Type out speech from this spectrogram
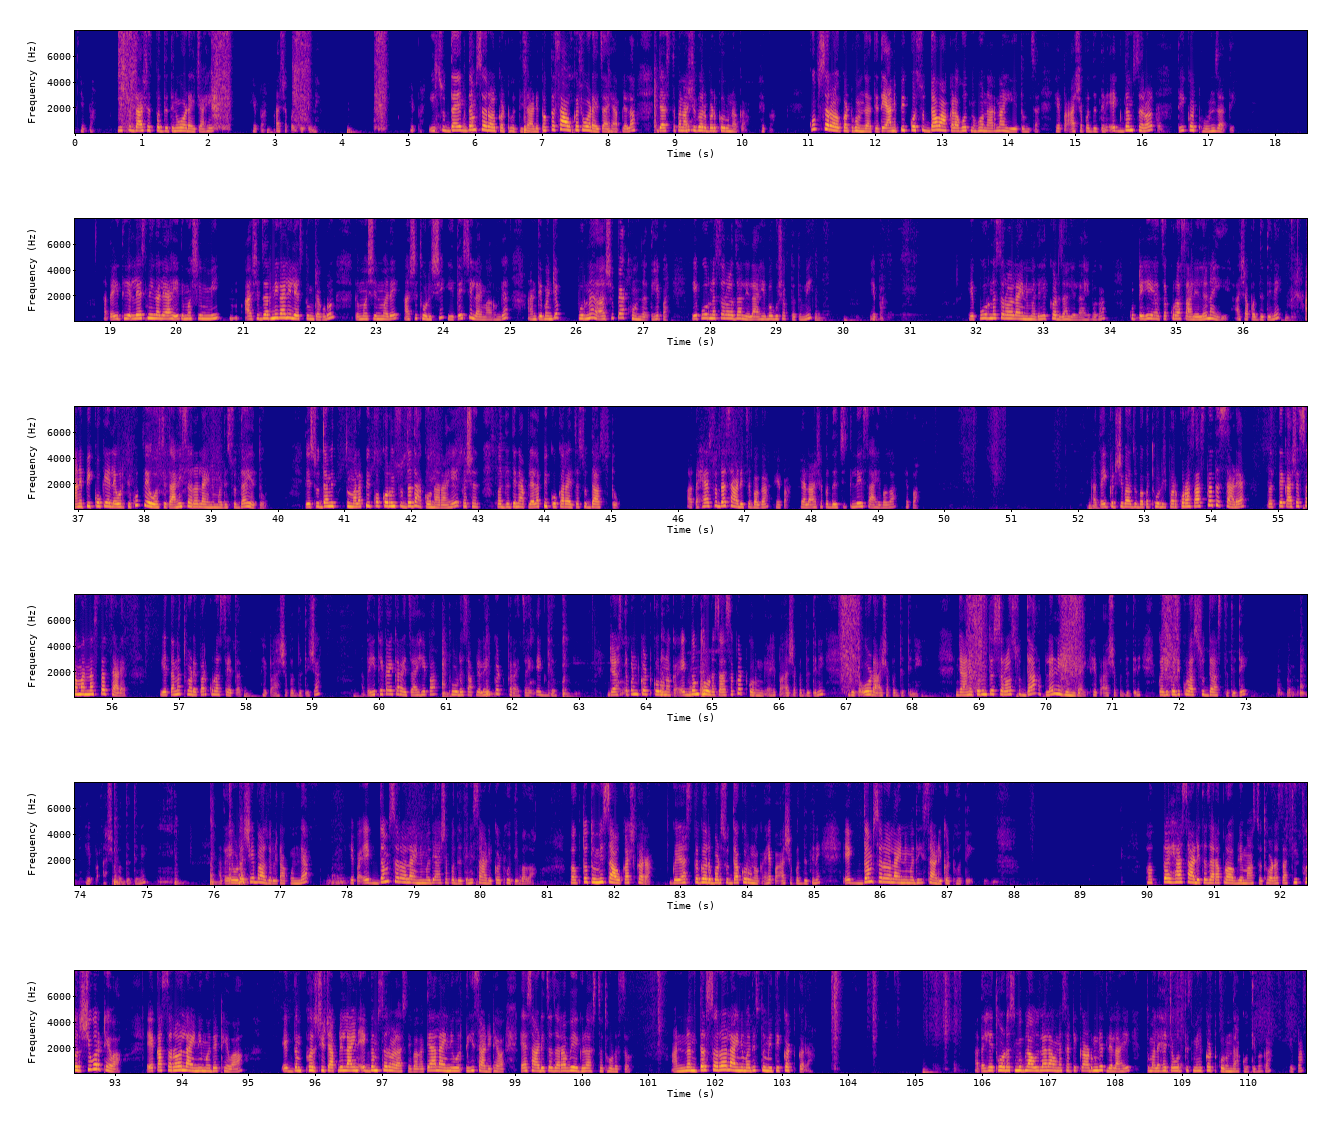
हे पा ही सुद्धा अशाच पद्धतीने ओढायची आहे. हे पा अशा पद्धतीने. हे पा ही सुद्धा एकदम सरळ कट होती साडी. फक्त सावकाश ओढायचं आहे आपल्याला. जास्त पण अशी गडबड करू नका. हे पा खूप सरळ कट होऊन जाते ते आणि पिको सुद्धा वाकडा होत होणार नाहीये तुमचा. हे पा अशा पद्धतीने एकदम सरळ ती कट होऊन जाते. आता इथे लेस निघाली आहे ती मशीन मी अशी जर निघाली लेस तुमच्याकडून तर मशीनमध्ये अशी थोडीशी इथे शिलाई मारून घ्या आणि ते म्हणजे पूर्ण अशी पॅक होऊन जाते. हे पहा हे पूर्ण सरळ झालेलं आहे बघू शकता तुम्ही. हे पहा. हे पूर्ण सरळ लाईनीमध्ये हे कट झालेलं आहे बघा. कुठेही ह्याचा क्रॉस आलेला नाहीये अशा पद्धतीने. आणि पिको केल्यावरती खूप व्यवस्थित आणि सरळ लाईनीमध्ये सुद्धा येतो. ते सुद्धा मी तुम्हाला पिको करून सुद्धा दाखवणार आहे. कशा पद्धतीने आपल्याला पिको करायचा सुद्धा असतो. आता ह्या सुद्धा साडीचं बघा. हे पा ह्याला अशा पद्धतीची लेस आहे बघा. हे पा आता इकडची बाजू बघा. थोडीफार क्रॉस असतातच साड्या. प्रत्येक अशा समान नसतात साड्या. येताना थोड्याफार क्रॉस येतात. हे पा अशा पद्धतीच्या. आता इथे काय करायचं आहे हे पा थोडंसं आपल्याला हे कट करायचं आहे एकदम. जास्त पण कट करू नका एकदम थोडंसं असं कट करून घ्या हे पा अशा पद्धतीने. जिथं ओढा अशा पद्धतीने. जेणेकरून ते सरळ सुद्धा आपलं निघून जाईल हे पा अशा पद्धतीने. कधी कधी क्रॉससुद्धा असतं तिथे. हे पा अशा पद्धतीने. आता एवढंच हे बाजूला टाकून द्या. हे पा एकदम सरळ लाईनीमध्ये अशा पद्धतीने साडी कट होती बघा. फक्त तुम्ही सावकाश करा. जास्त गडबडसुद्धा करू नका हे पा अशा पद्धतीने. एकदम सरळ लाईनीमध्ये ही साडी कट होते. फक्त ह्या साडीचा जरा प्रॉब्लेम असतो थोडासा. ती फरशीवर ठेवा. एका सरळ लाईनीमध्ये ठेवा. एकदम फरशीची आपली लाईन एकदम सरळ असते बघा. त्या लाईनीवरती ही साडी ठेवा. या साडीचं जरा वेगळं असतं थोडंसं. आणि नंतर सरळ लाईनीमध्येच तुम्ही ती कट करा. आता हे थोडंसं मी ब्लाऊजला लावण्यासाठी काढून घेतलेलं आहे. तुम्हाला ह्याच्यावरतीच मी हे कट करून दाखवते बघा. हे पा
